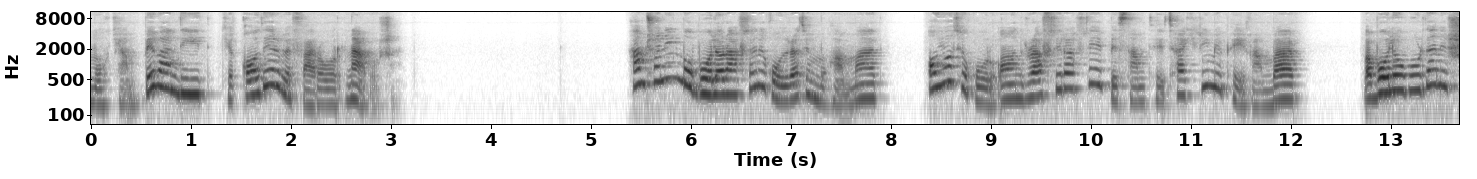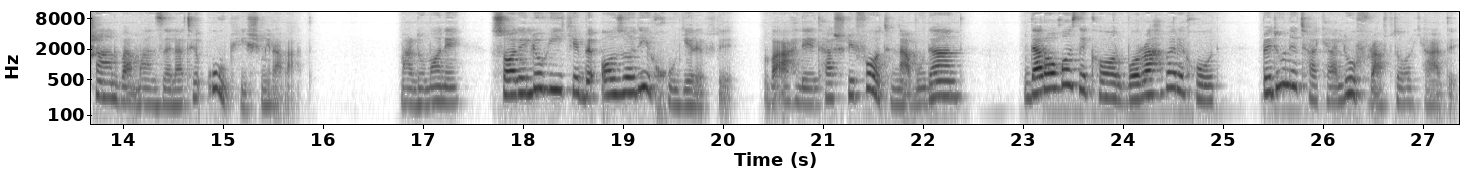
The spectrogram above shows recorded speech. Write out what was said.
محکم ببندید که قادر به فرار نباشند همچنین با بالا رفتن قدرت محمد آیات قرآن رفته رفته به سمت تکریم پیغمبر و بالا بردن شن و منزلت او پیش می رود. مردمان سادلوهی که به آزادی خو گرفته و اهل تشریفات نبودند در آغاز کار با رهبر خود بدون تکلف رفتار کرده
